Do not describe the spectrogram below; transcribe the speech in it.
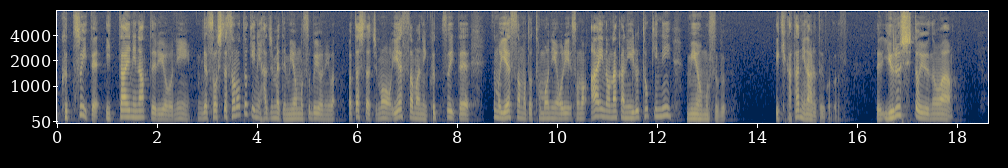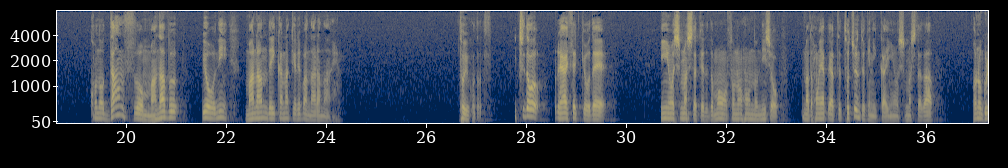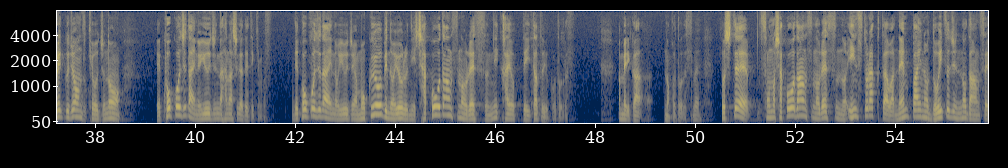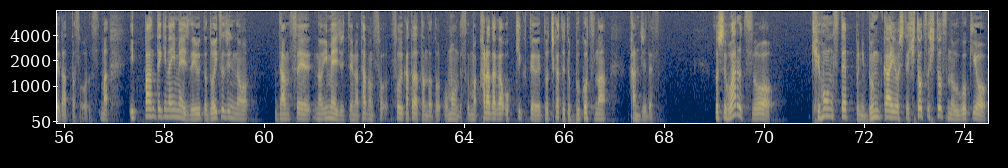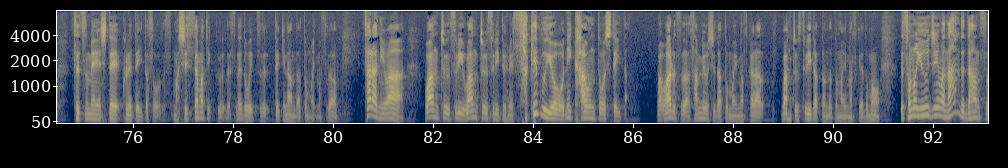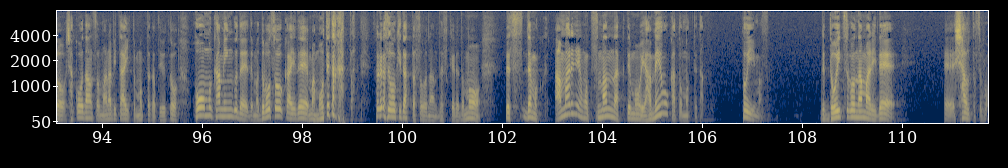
くっついて一体になっているようにでそしてその時に初めて実を結ぶように私たちもイエス様にくっついていつもイエス様と共におりその愛の中にいる時に実を結ぶ生き方になるということです。で許しというのはこのダンスを学ぶように学んでいかなければならない。ということです。一度礼拝説教で引用しましたけれどもその本の2章まだ翻訳やって途中の時に1回引用しましたがこのグレッグ・ジョーンズ教授の高校時代の友人の話が出てきます。で高校時代の友人は木曜日の夜に社交ダンスのレッスンに通っていたということです。アメリカのことですね。そしてその社交ダンスのレッスンのインストラクターは年配のドイツ人の男性だったそうです、まあ、一般的なイメージで言うとドイツ人の男性のイメージっていうのは多分そそういう方だったんだと思うんですが、まあ、体が大きくてどっちかというと武骨な感じです。そしてワルツを基本ステップに分解をして一つ一つの動きを説明してくれていたそうです、まあ、システマティックですねドイツ的なんだと思いますが。さらには one、two、three、one、two、three というふうに叫ぶようにカウントをしていた。ワルツは三拍子だと思いますから、 one、two、three だったんだと思いますけれども、でその友人はなんでダンスを、社交ダンスを学びたいと思ったかというと、ホームカミングデーで、まあ、同窓会で、まあ、モテたかった。それが動機だったそうなんですけれども、ででも、あまりにもつまんなくてもうやめようかと思ってた。と言います。でドイツ語なまりでえー、シャウトする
